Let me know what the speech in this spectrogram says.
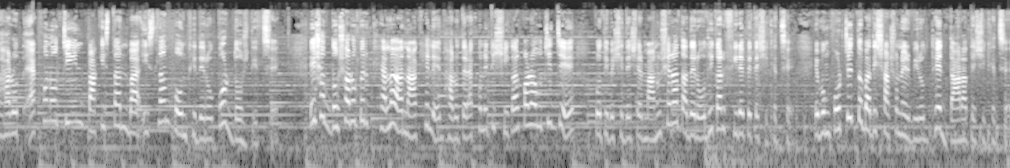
ভারত এখনও চীন, পাকিস্তান বা ইসলামপন্থীদের ওপর দোষ দিচ্ছে। এসব দোষারোপের খেলা না খেলে ভারতের এখন এটি স্বীকার করা উচিত যে প্রতিবেশী দেশের মানুষেরা তাদের অধিকার ফিরে পেতে শিখেছে এবং কর্তৃত্ববাদী শাসনের বিরুদ্ধে দাঁড়াতে শিখেছে।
